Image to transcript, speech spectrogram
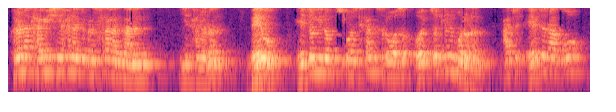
그러나 다윗이 하나님을 사랑한다는 이 단어는 매우 애정이 넘치고 사랑스러워서 어쩔 줄 모르는 아주 애절하고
